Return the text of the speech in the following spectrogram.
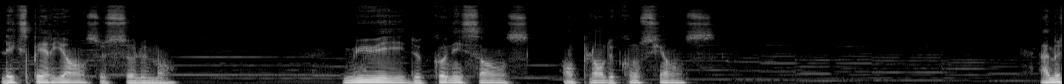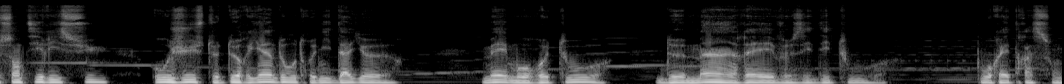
L'expérience seulement, muée de connaissance en plan de conscience, à me sentir issu au juste de rien d'autre ni d'ailleurs, même au retour de mains rêves et détours pour être à son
